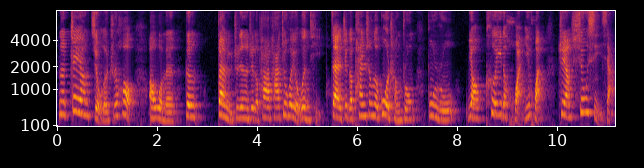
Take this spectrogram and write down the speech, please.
那这样久了之后。啊，我们跟伴侣之间的这个啪啪啪就会有问题，在这个攀升的过程中，不如要刻意的缓一缓，这样休息一下，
